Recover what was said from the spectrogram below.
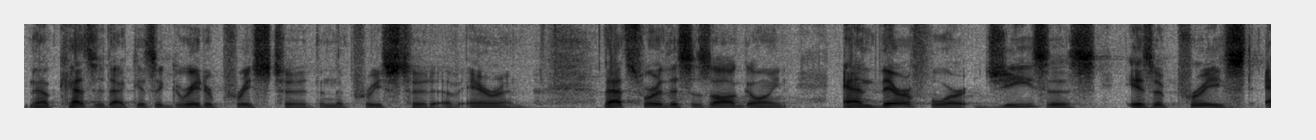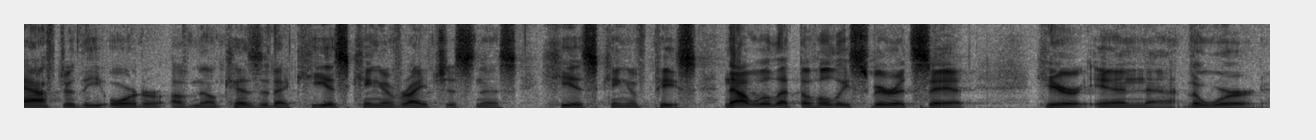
Melchizedek is a greater priesthood than the priesthood of Aaron. That's where this is all going. And therefore, Jesus is a priest after the order of Melchizedek. He is king of righteousness, he is king of peace. Now, we'll let the Holy Spirit say it here in uh, the Word.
